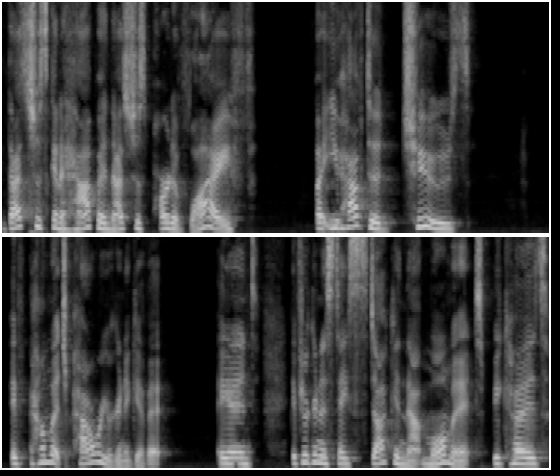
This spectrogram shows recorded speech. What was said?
That's just going to happen. That's just part of life but you have to choose if how much power you're going to give it. And if you're going to stay stuck in that moment because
